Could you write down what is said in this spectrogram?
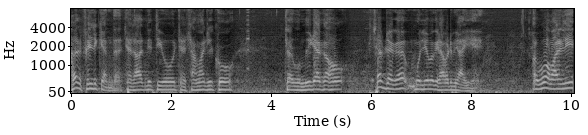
हर फ़ील्ड के अंदर, चाहे राजनीति हो, चाहे सामाजिक हो, चाहे वो मीडिया का हो, सब जगह मूल्यों में गिरावट भी आई है। और वो हमारे लिए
